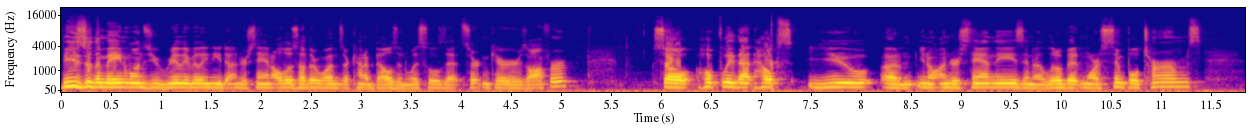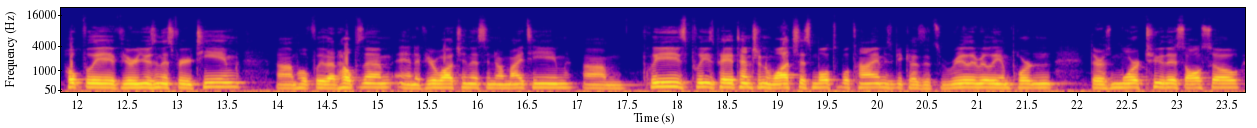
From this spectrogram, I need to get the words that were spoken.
these are the main ones you really, really need to understand. All those other ones are kind of bells and whistles that certain carriers offer. So hopefully that helps you, um, you know, understand these in a little bit more simple terms. Hopefully, if you're using this for your team, um, hopefully that helps them. And if you're watching this and you're on my team, um, please, please pay attention. Watch this multiple times because it's really, really important There's more to this also.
